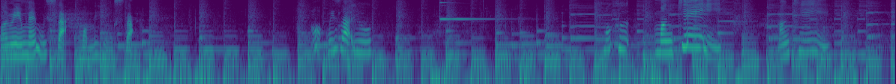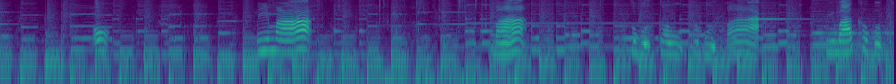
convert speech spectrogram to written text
มันไม่ไม่มีสระมันไม่เห็นสระอ๋อมีสระอยู่ คือมังคีมังคีโอ้มีม้าม้าขบุบขบุบขบุบม้ามีม้าขบุบข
